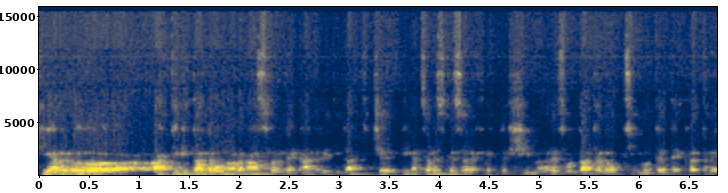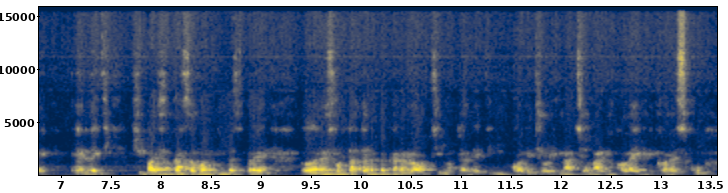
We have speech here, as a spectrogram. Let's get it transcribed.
Iar uh, activitatea unor astfel de cadre didactice, bineînțeles că se reflectă și în rezultatele obținute de către elevi. Și v-aș vrea să vorbim despre uh, rezultatele pe care le-au obținut elevii Colegiului Național Nicolae Grigorescu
